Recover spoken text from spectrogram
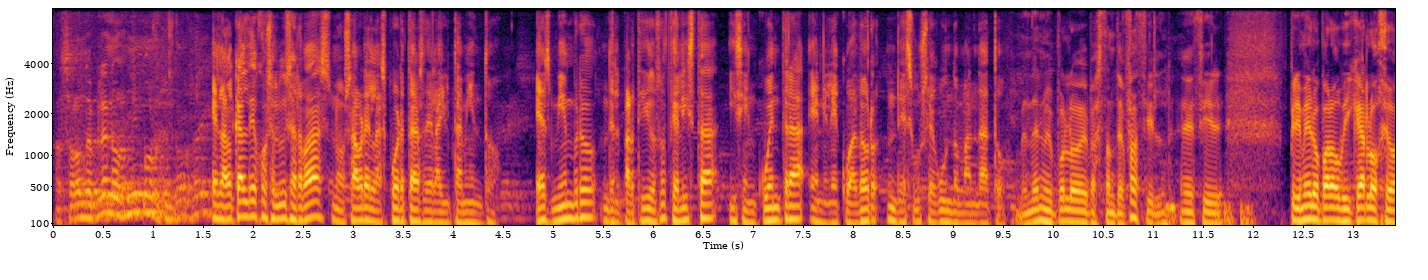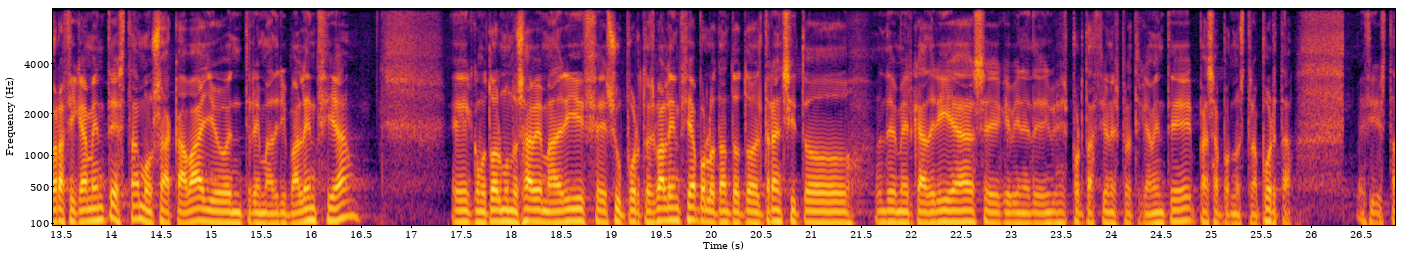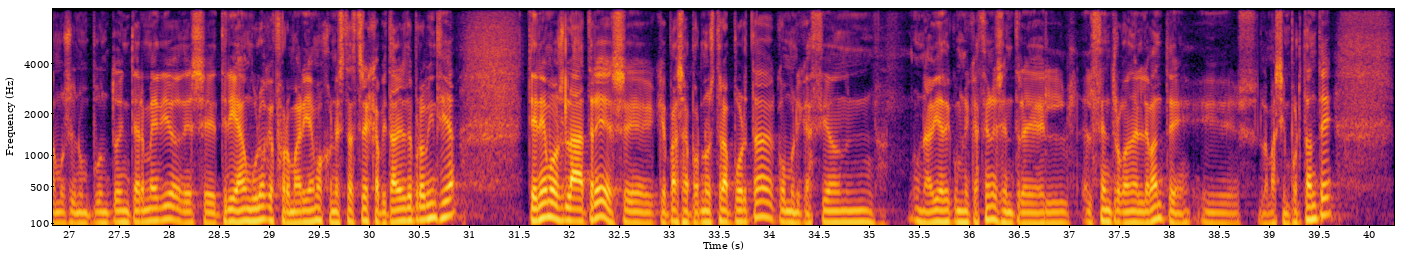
Al salón de plenos mismo, nos sentamos ahí. El alcalde José Luis Arbás nos abre las puertas del ayuntamiento. Es miembro del Partido Socialista y se encuentra en el Ecuador de su segundo mandato. Vender mi pueblo es bastante fácil. Es decir, primero para ubicarlo geográficamente, estamos a caballo entre Madrid y Valencia. Eh, como todo el mundo sabe, Madrid, eh, su puerto es Valencia, por lo tanto todo el tránsito de mercaderías eh, que viene de exportaciones prácticamente pasa por nuestra puerta. Es decir, estamos en un punto intermedio de ese triángulo que formaríamos con estas tres capitales de provincia. Tenemos la A3 eh, que pasa por nuestra puerta, comunicación, una vía de comunicaciones entre el, el centro con el Levante, y es la más importante.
